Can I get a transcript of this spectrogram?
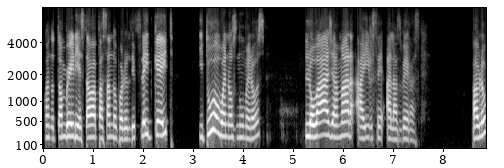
cuando Tom Brady estaba pasando por el Deflate Gate y tuvo buenos números, lo va a llamar a irse a Las Vegas. Pablo.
